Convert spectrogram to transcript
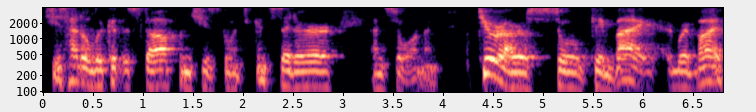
she's had a look at the stuff and she's going to consider and so on. And two hours so came by, went by,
